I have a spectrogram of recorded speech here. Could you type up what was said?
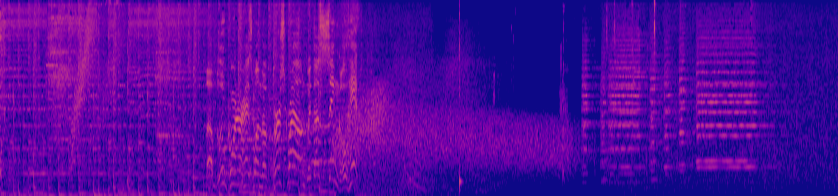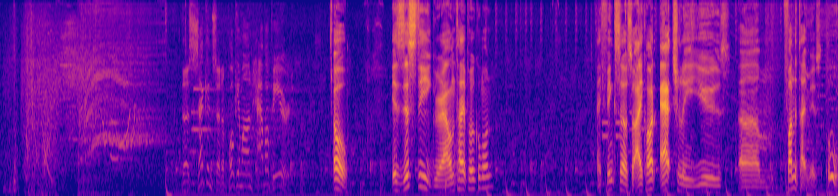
The second set of Pokemon have appeared. Oh, is this the ground type Pokemon? I think so. So I can't actually use um, Thunder type moves. Ooh,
